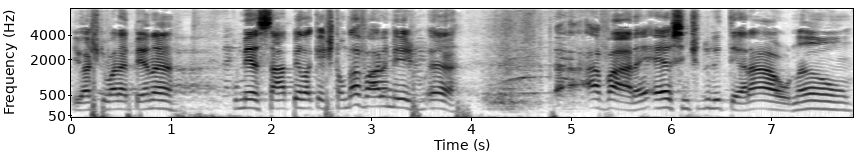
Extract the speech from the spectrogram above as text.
Eu acho que vale a pena começar pela questão da vara mesmo. É, a, a vara é, é o sentido literal, não?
